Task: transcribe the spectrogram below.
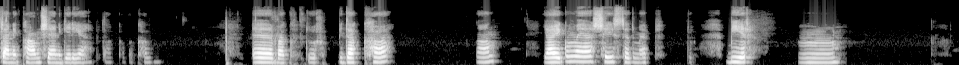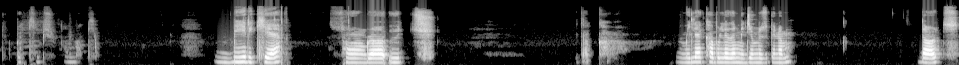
tane kalmış yani geriye. Bir dakika bakalım. Ee, bak dur. Bir dakika. Lan. Yaygın veya şey istedim hep. Dur. Bir. Hmm. Bakayım şuradan bakayım. Bir iki. Sonra üç. Bir dakika. Mile kabul edemeyeceğim üzgünüm. Dört.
